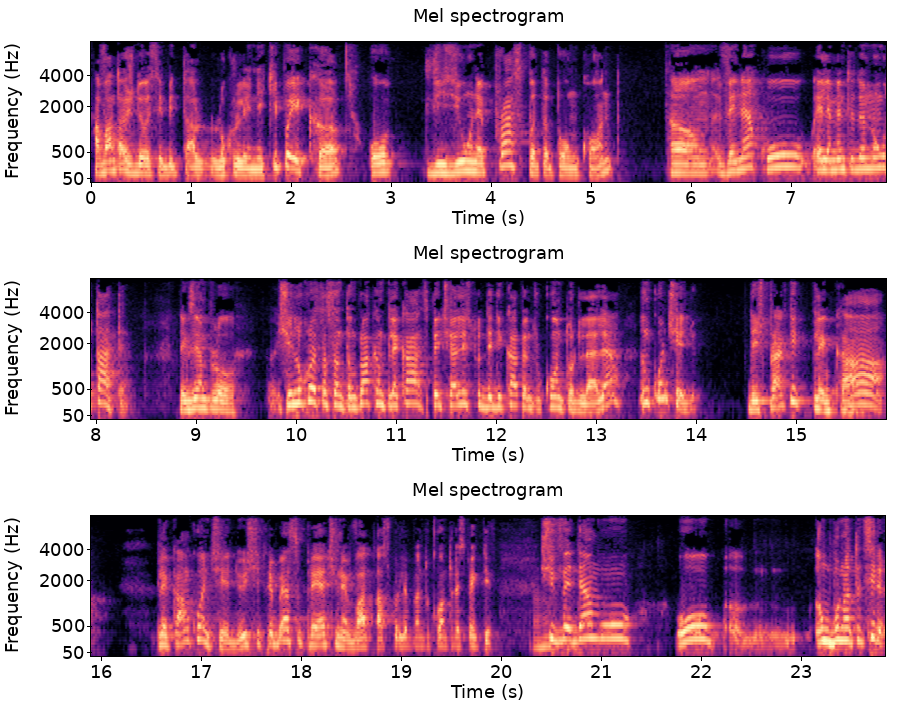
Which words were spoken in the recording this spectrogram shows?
Avantajul deosebit al lucrurilor în echipă e că o viziune proaspătă pe un cont um, venea cu elemente de noutate. De exemplu, și lucrul ăsta se întâmpla când pleca specialistul dedicat pentru conturile alea în concediu. Deci, practic, pleca pleca în concediu și trebuia să preia cineva tascurile pentru contul respectiv. Uh-huh. Și vedeam o, o um, îmbunătățire.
